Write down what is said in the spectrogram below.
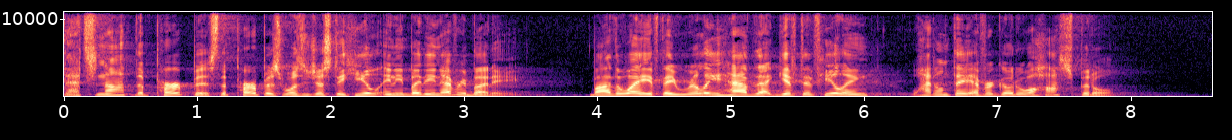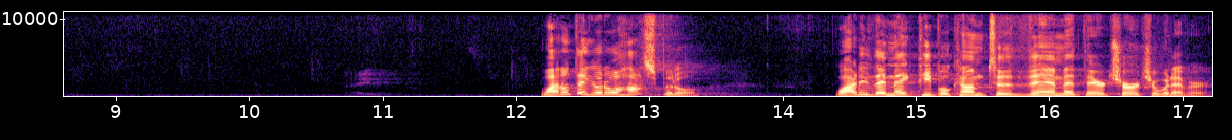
That's not the purpose. The purpose wasn't just to heal anybody and everybody. By the way, if they really have that gift of healing, why don't they ever go to a hospital? Why don't they go to a hospital? Why do they make people come to them at their church or whatever?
